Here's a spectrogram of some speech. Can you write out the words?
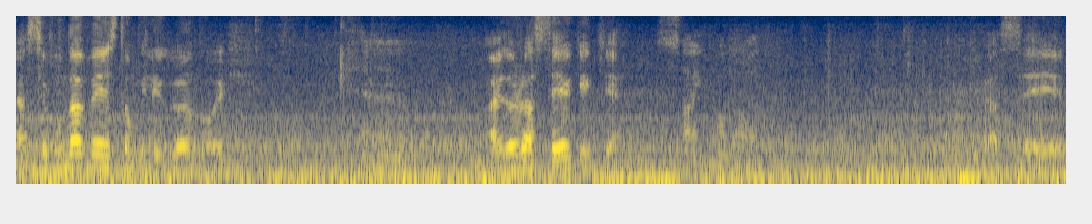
É a segunda vez que estão me ligando hoje. Aí eu já sei o que, que é. Só incomoda. Já sei.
